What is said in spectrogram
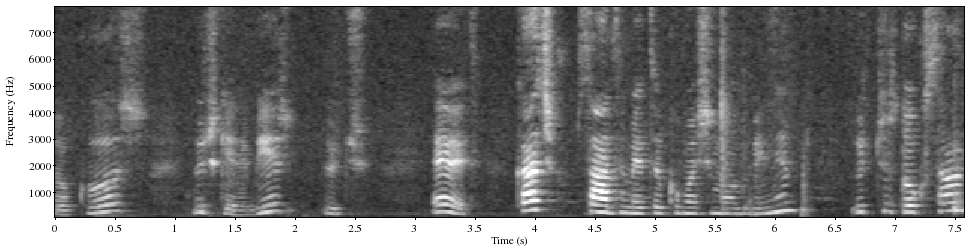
9. 3 kere 1 3. Evet kaç santimetre kumaşım oldu benim? 390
